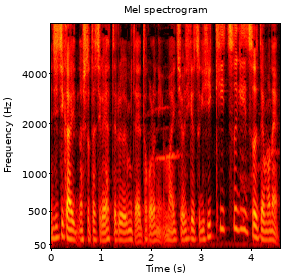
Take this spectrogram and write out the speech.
自治会の人たちがやってるみたいなところに、まあ一応引き継ぎ、引き継ぎつってもね、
